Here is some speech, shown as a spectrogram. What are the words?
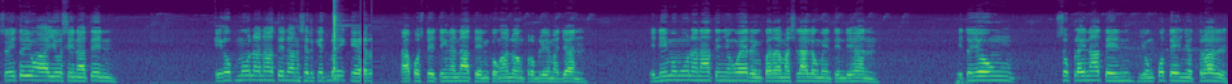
So ito yung ayusin natin. I-off muna natin ang circuit breaker tapos titingnan natin kung ano ang problema dyan. I-demo muna natin yung wiring para mas lalong maintindihan. Ito yung supply natin, yung puti, neutral.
